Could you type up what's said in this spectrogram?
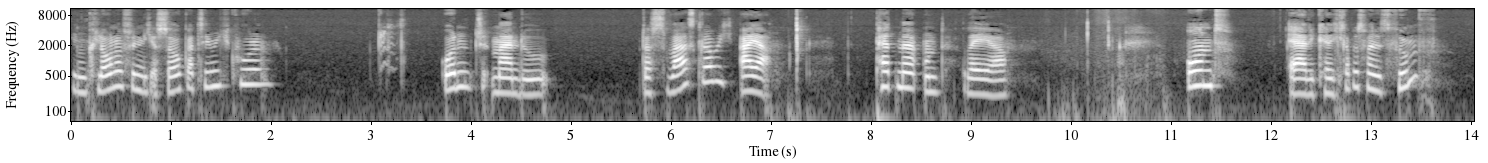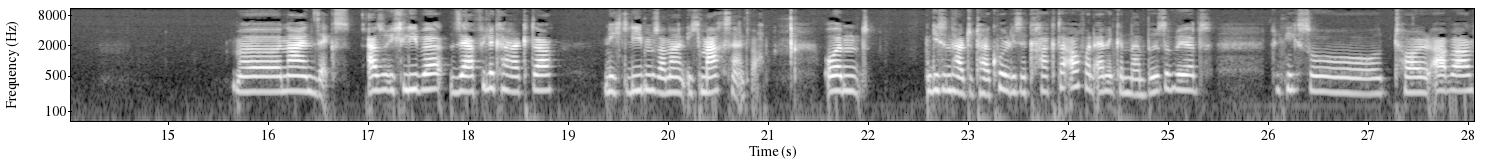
in Clone finde ich Ahsoka ziemlich cool. Und Mandu. Das war's, glaube ich. Ah ja. Padme und Leia. Und Anakin. Ich glaube, das waren jetzt fünf. Äh, nein, sechs. Also ich liebe sehr viele Charakter. Nicht lieben, sondern ich mag es einfach. Und die sind halt total cool, diese Charakter, auch wenn Anakin dann böse wird. Finde ich nicht so toll, aber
